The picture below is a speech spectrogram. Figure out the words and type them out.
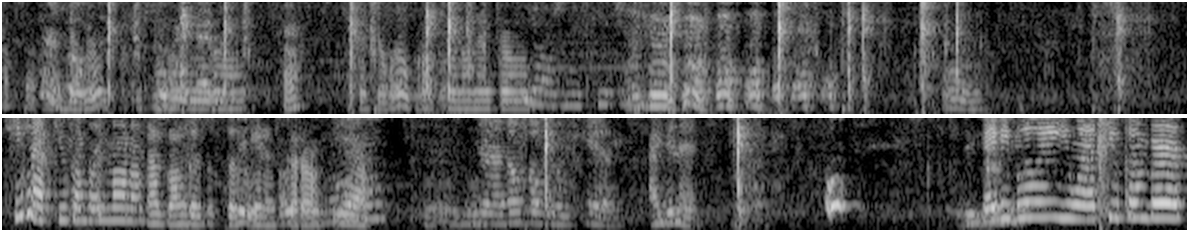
Where's the real? Who ain't mad at me? Huh? Get the real cops in on that job. Mm. He can have cucumbers, Nana. As long as the skin is cut off. Yeah. Yeah, don't still give them skin. I didn't. Oh, baby Bluey, you want a cucumber?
